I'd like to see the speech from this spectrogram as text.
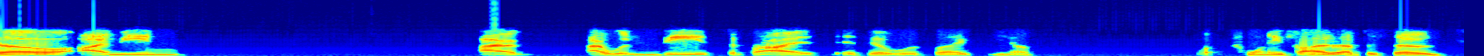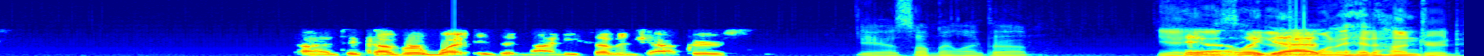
so I mean, I I wouldn't be surprised if it was like you know, what twenty five episodes uh, to cover what is it ninety seven chapters. yeah, something like that. Yeah, he Yeah, doesn't, like he doesn't that. want to hit 100.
